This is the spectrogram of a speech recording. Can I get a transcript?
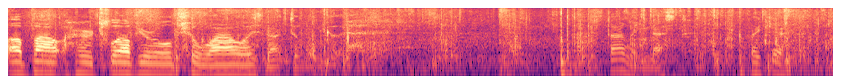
about her 12 year old chihuahua is not doing good. Starling nest, right there.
